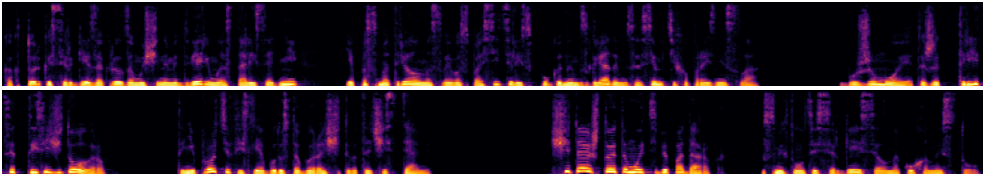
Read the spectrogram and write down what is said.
Как только Сергей закрыл за мужчинами дверь, и мы остались одни, я посмотрела на своего спасителя испуганным взглядом и совсем тихо произнесла. «Боже мой, это же тридцать тысяч долларов! Ты не против, если я буду с тобой рассчитываться частями?» «Считай, что это мой тебе подарок», — усмехнулся Сергей и сел на кухонный стул.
